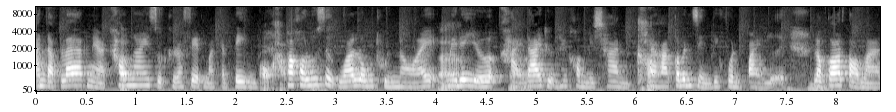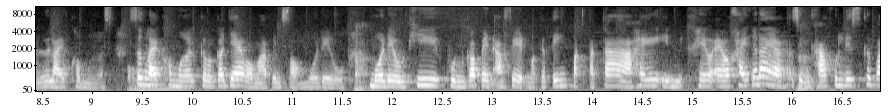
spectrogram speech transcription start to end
อันดับแรกเนี่ยเข้าง่ายสุดคือ affiliate marketing อ๋อครับเพราะเขารู้สึกว่าลงทุนน้อยอ่าไม่ได้เยอะขายได้ถึงให้คอมมิชชั่นครับนะคะก็เป็นสิ่งที่ควรไปเลย แล้วก็ต่อมาด้วย live commerce อ๋อซึ่ง live commerce ก็มันก็แยกออกมาเป็น 2 โมเดลอ่าโมเดลที่คุณก็เป็น affiliate marketing ปักตะกร้า ให้ in- KOL ใครก็ได้อะสินค้าคุณลิสต์ขึ้นไป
